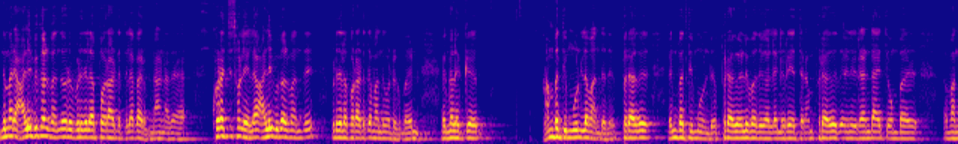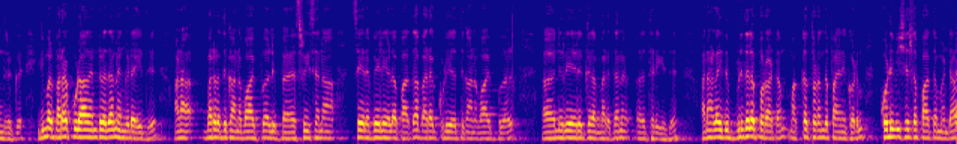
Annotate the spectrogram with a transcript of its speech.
இந்த மாதிரி அழிவுகள் வந்து ஒரு விடுதலை போராட்டத்தில் வரும். நான் அதை குறைச்சி சொல்லல அழிவுகள் வந்து விடுதலை போராட்டத்தை வந்து கொண்டிருக்கும். எங்களுக்கு ஐம்பத்தி மூணில் வந்தது. பிறகு எண்பத்தி மூன்று பிறகு எழுபதுகளில் நிறைய தரம் பிறகு ரெண்டாயிரத்தி ஒன்பது வந்திருக்கு. இனிமேல் வரக்கூடாதுன்றது தான் எங்களோட இது. ஆனால் வர்றதுக்கான வாய்ப்புகள் இப்போ ஸ்ரீசனா செய்கிற வேலைகளை பார்த்தா வரக்கூடியதுக்கான வாய்ப்புகள் நிறைய இருக்கிற மாதிரி தானே தெரியுது. அதனால் இது விடுதலை போராட்டம் மக்கள் தொடர்ந்து பயணிக்கணும். கொடி விஷயத்தை பார்த்தோம்னா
